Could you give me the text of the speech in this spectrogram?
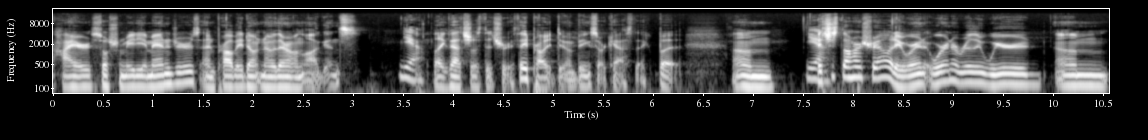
hire social media managers and probably don't know their own logins. yeah, Like that's just the truth. They probably do. I'm being sarcastic, but um, yeah, it's just the harsh reality. We're in, we're in a really weird um,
